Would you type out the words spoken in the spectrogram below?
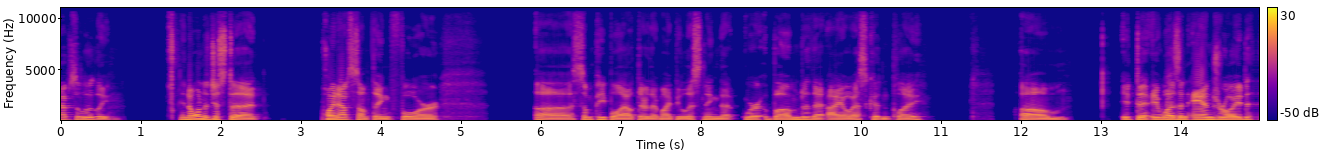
Absolutely. And I want to just uh, point out something for uh, some people out there that might be listening that were bummed that iOS couldn't play. Um, it it was an Android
